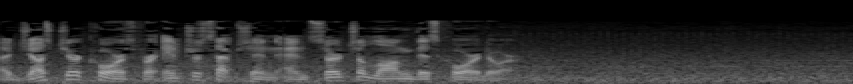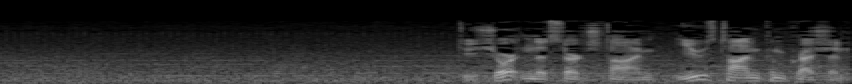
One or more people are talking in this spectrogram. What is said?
adjust your course for interception and search along this corridor. To shorten the search time, use time compression.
